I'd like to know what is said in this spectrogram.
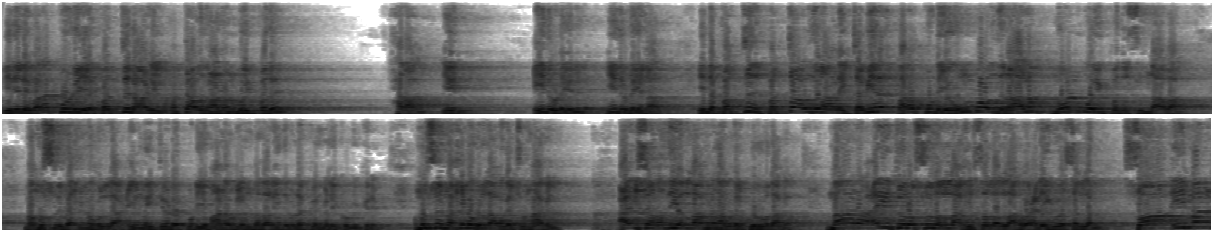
இதில் வரக்கூடிய பத்து நாளில் பத்தாவது நாள் நோன்பு வைப்பது ஹராம் ஏன் ஈதுடைய நிலை ஈதுடைய நாள் இந்த பத்து பத்தாவது நாளை தவிர வரக்கூடிய ஒன்பது நாளும் நோன்பு வைப்பது சுண்ணாவா நான் முஸ்லிம் ரஹிமகுல்லா இல்மை தேடக்கூடிய மாணவர்கள் என்பதால் இந்த விளக்கங்களை கொடுக்கிறேன். முஸ்லிம் ரஹிமகுல்லா அவர்கள் சொன்னார்கள். ஆயிஷா ரதி அல்லாஹ் அவர்கள் கூறுவதாக மாற ஐத்து ரசூல் அல்லாஹி ஸல்லல்லாஹு அலிஹி வசல்லம் ஸாயிமன்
